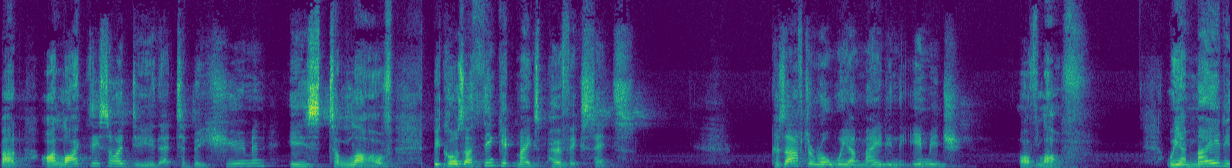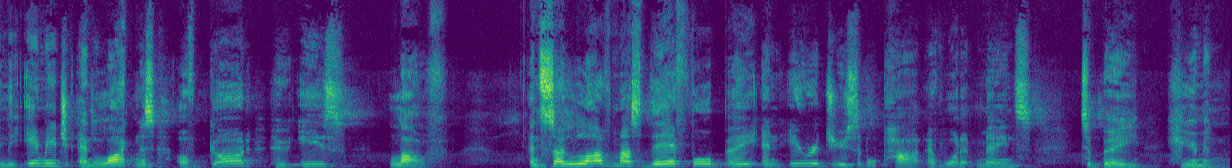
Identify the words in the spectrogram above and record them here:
but I like this idea that to be human is to love because I think it makes perfect sense. Because after all, we are made in the image of love. We are made in the image and likeness of God who is love. And so, love must therefore be an irreducible part of what it means to be human.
